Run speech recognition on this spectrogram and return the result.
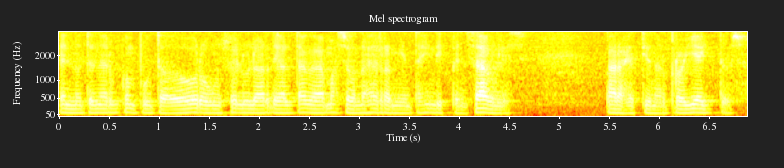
el no tener un computador o un celular de alta gama son las herramientas indispensables para gestionar proyectos.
